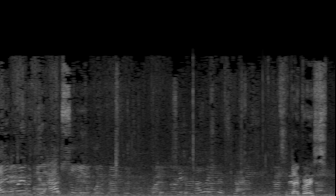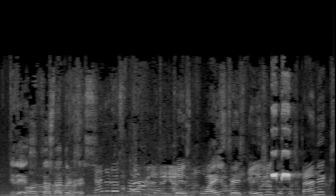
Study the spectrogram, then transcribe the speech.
I agree with you, absolutely. I like this guy. It's diverse. It is. All- it's all That's not diverse. diverse. Canada's for everybody. There's whites, there's Asians, there's Hispanics.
